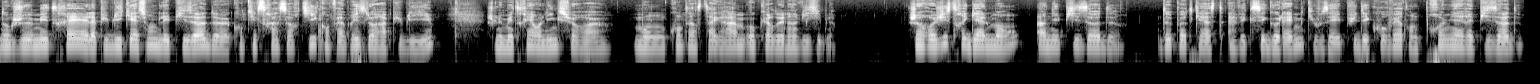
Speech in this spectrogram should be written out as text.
Donc je mettrai la publication de l'épisode euh, quand il sera sorti, quand Fabrice l'aura publié. Je le mettrai en ligne sur euh, mon compte Instagram au cœur de l'invisible. J'enregistre également un épisode de podcast avec Ségolène que vous avez pu découvrir dans le premier épisode.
